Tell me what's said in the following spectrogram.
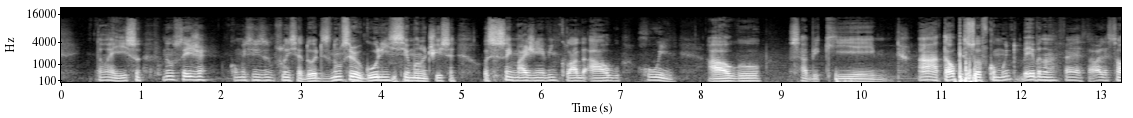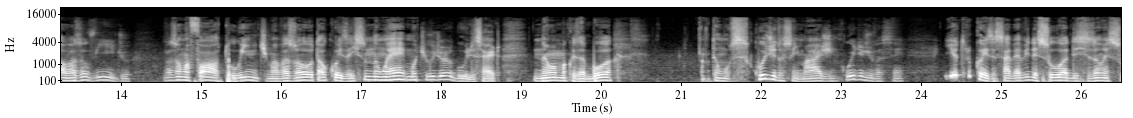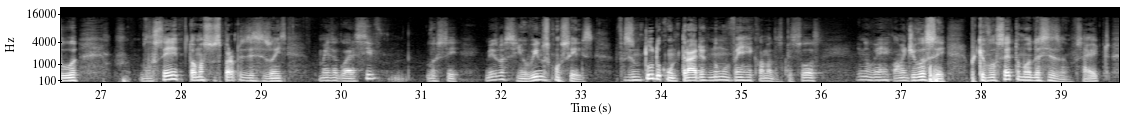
Então é isso. Não seja como esses influenciadores, não se orgulhem se uma notícia ou se sua imagem é vinculada a algo ruim, a algo, sabe, que. Ah, tal pessoa ficou muito bêbada na festa, olha só, vazou vídeo, vazou uma foto íntima, vazou tal coisa. Isso não é motivo de orgulho, certo? Não é uma coisa boa. Então, cuide da sua imagem, cuide de você. E outra coisa, sabe? A vida é sua, a decisão é sua. Você toma suas próprias decisões. Mas agora, se você mesmo assim, ouvindo os conselhos, fazendo tudo o contrário, não vem reclamar das pessoas e não vem reclamar de você, porque você tomou a decisão, certo?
